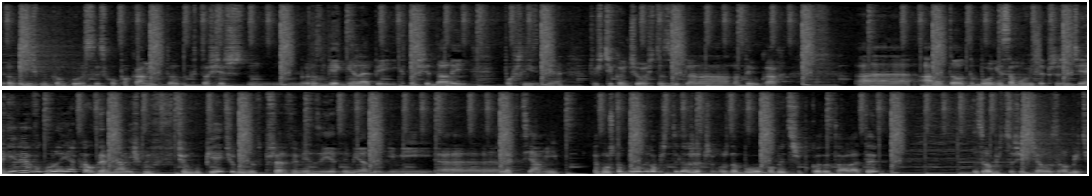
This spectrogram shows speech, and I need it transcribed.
robiliśmy konkursy z chłopakami, kto, kto się rozbiegnie lepiej i kto się dalej poślizgnie. Oczywiście kończyło się to zwykle na, na tyłkach. E, ale to, to było niesamowite przeżycie. Ja nie wiem w ogóle, jak ogarnialiśmy w ciągu 5 minut przerwy między jednymi a drugimi e, lekcjami. Można było zrobić tyle rzeczy. Można było pobiec szybko do toalety, zrobić co się chciało zrobić,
